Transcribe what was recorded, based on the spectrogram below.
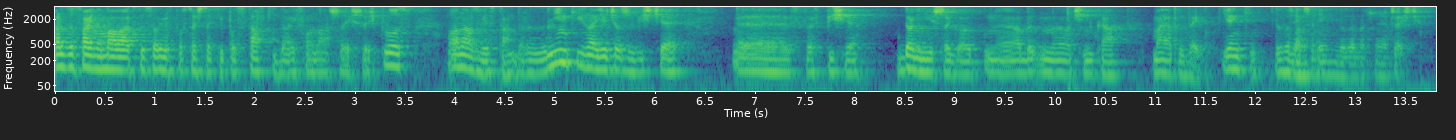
bardzo fajne małe akcesorium w postaci takiej podstawki do iPhone'a 6 6 Plus o nazwie Standard. Linki znajdziecie oczywiście we wpisie do niniejszego odcinka My Apple Day. Dzięki, do zobaczenia. Dzięki, do zobaczenia. Cześć.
